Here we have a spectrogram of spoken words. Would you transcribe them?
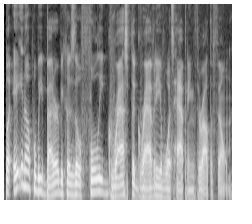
but 8 and up will be better because they'll fully grasp the gravity of what's happening throughout the film.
